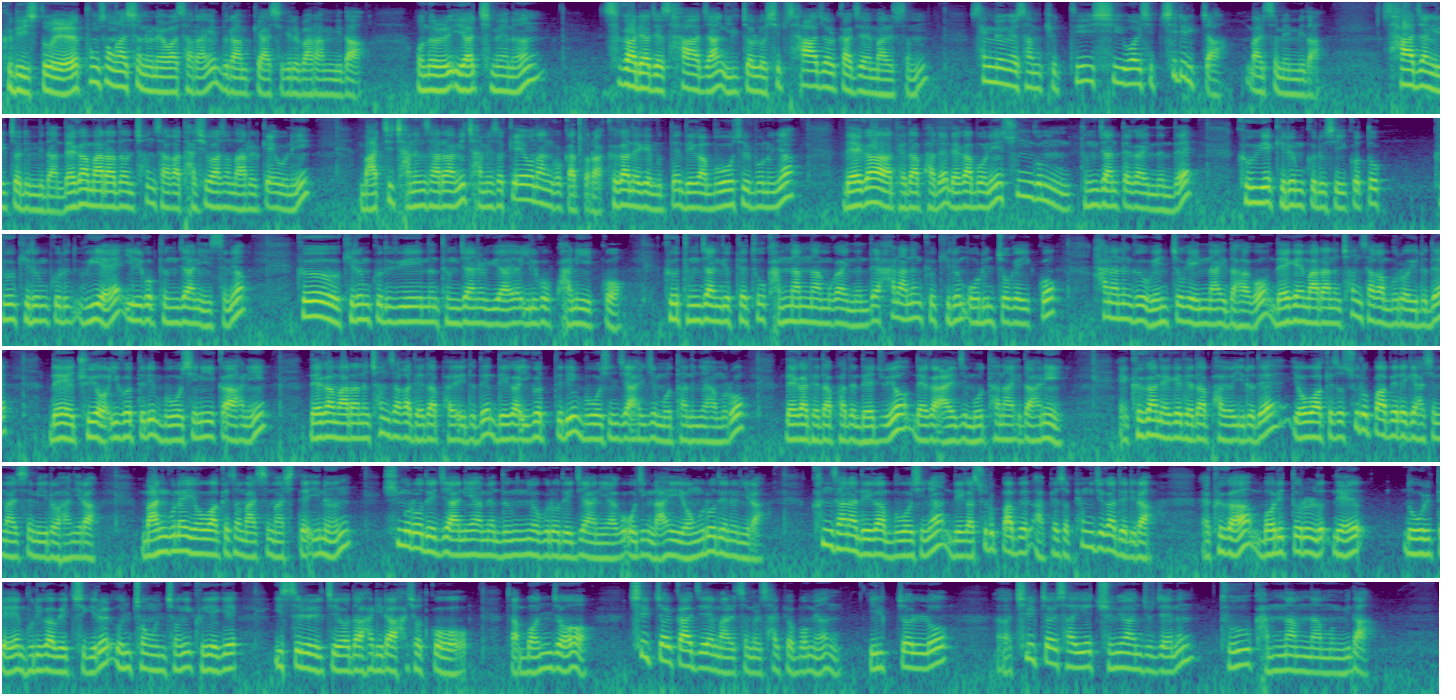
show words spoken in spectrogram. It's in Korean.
그리스도의 풍성하신 은혜와 사랑이 늘 함께 하시기를 바랍니다. 오늘 이 아침에는 스가랴제 4장 1절로 14절까지의 말씀 생명의 삶 큐티 10월 17일자 말씀입니다. 4장 1절입니다. 내가 말하던 천사가 다시 와서 나를 깨우니 마치 자는 사람이 잠에서 깨어난 것 같더라. 그가 내게 묻되 내가 무엇을 보느냐? 내가 대답하되 내가 보니 순금 등잔대가 있는데 그 위에 기름 그릇이 있고 또 그 기름 그릇 위에 일곱 등잔이 있으며 그 기름 그릇 위에 있는 등잔을 위하여 일곱 관이 있고 그 등잔 곁에 두 감람나무가 있는데 하나는 그 기름 오른쪽에 있고 하나는 그 왼쪽에 있나이다 하고 내게 말하는 천사가 물어 이르되 내 주여 이것들이 무엇이니까 하니 내가 말하는 천사가 대답하여 이르되 내가 이것들이 무엇인지 알지 못하느냐 하므로 내가 대답하되 내 주여 내가 알지 못하나이다 하니. 그가 내게 대답하여 이르되 여호와께서 수르바벨에게 하신 말씀이 이러하니라. 만군의 여호와께서 말씀하시되 이는 힘으로 되지 아니하며 능력으로 되지 아니하고 오직 나의 영으로 되느니라. 큰 산아 내가 무엇이냐? 내가 수르바벨 앞에서 평지가 되리라 그가 머릿돌을 내 놓을 때에 무리가 외치기를 은총 은총이 그에게 있을지어다 하리라 하셨고 자 먼저 7절까지의 말씀을 살펴보면 1절로 7절 어, 사이의 중요한 주제는 두 감람나무입니다.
